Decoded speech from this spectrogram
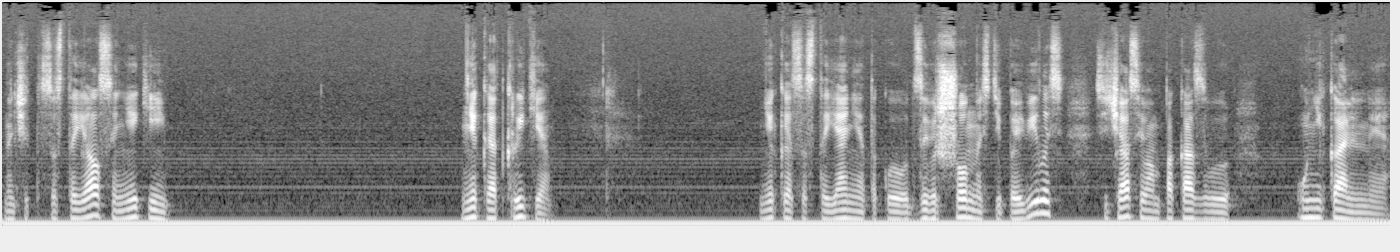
Значит, состоялся некий, некое открытие, некое состояние такой вот завершенности появилось. Сейчас я вам показываю уникальные,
